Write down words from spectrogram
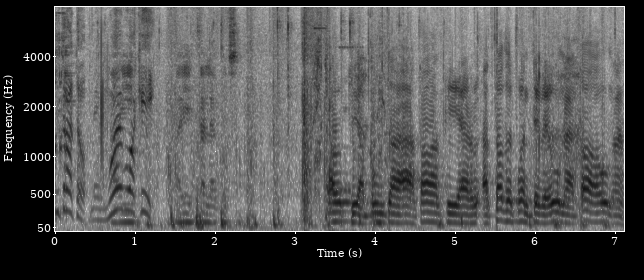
Contrato. Me muevo ahí- aquí. Ahí está la cosa. hostia, apunta a todo aquí, a, a todo el puente de una, a toda una.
